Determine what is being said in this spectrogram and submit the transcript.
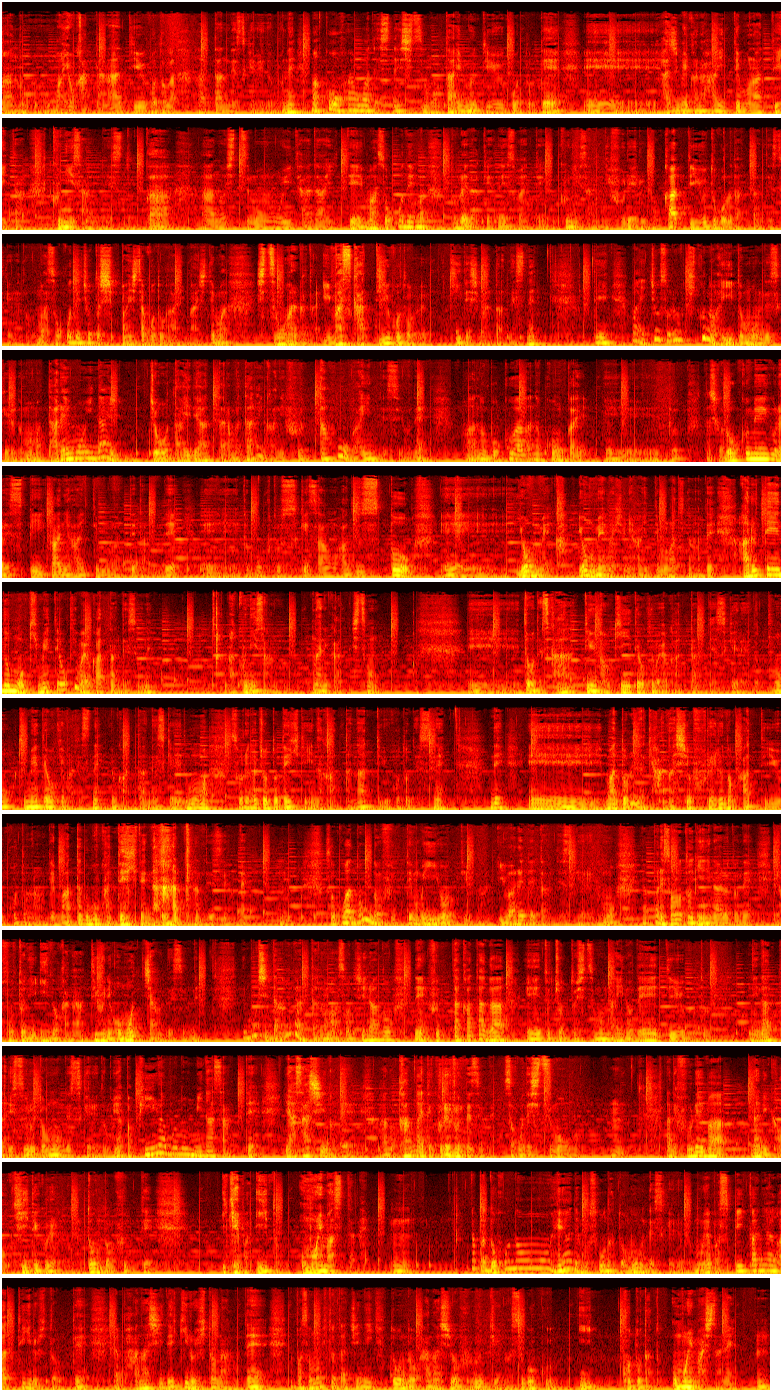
あのまあ良かったなっていうことがあったんですけれどもね、まあ、後半はですね質問タイムということで、えー、初めから入ってもらっていた国さんですとかあの質問をいただいて、まあ、そこでまどれだけねそうやって国さんに触れるのかっていうところだったんですけれども、まあ、そこでちょっと失敗したことがありまして、まあ、質問ある方いますかっていうことを聞いてしまったんですね。で、まあ、一応それを聞くのはいいと思うんですけれども、まあ、誰もいない状態であったら、まあ、誰かに振った方がいいんですよね。あの僕はあの今回、えー、確か6名ぐらいスピーカーに入ってもらってたんで、えーと、僕とすけさんを外すと、えー、4名か4名の人に入ってもらってたのである程度もう決めておけばよかったんですよね。まあ、国さん何か質問えー、どうですかっていうのを聞いておけばよかったんですけれども決めておけばですねよかったんですけれども、まあ、それがちょっとできていなかったなっていうことですね。で、えー、まあ、どれだけ話を触れるのかっていうことなので全く僕はできてなかったんですよね。うん、そこはどんどん振ってもいいよっていうのは言われてたんですけれどもやっぱりその時になるとねえ本当にいいのかなっていうふうに思っちゃうんですよね。でもしダメだったらまあそちらのね振った方が、えー、とちょっと質問ないのでっていうことになったりすると思うんですけれどもやっぱ P ラボの皆さんって優しいのであの考えてくれるんですよねそこで質問を。うん、なんで振れば何かを聞いてくれるのでどんどん振っていけばいいと思いましたね。うんやっぱどこの部屋でもそうだと思うんですけれどもやっぱスピーカーに上がっている人ってやっぱ話できる人なのでやっぱその人たちにどんどん話を振るっていうのはすごくいいことだと思いましたね。うん、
